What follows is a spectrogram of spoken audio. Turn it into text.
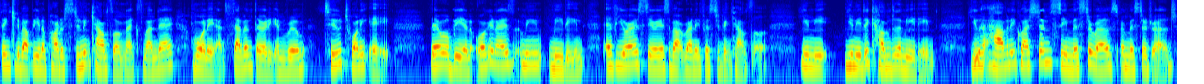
thinking about being a part of student council next Monday morning at 7.30 in room 228. There will be an organized me meeting if you are serious about running for student council. You need, you need to come to the meeting. You have any questions, see Mr. Rose or Mr. Droge.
